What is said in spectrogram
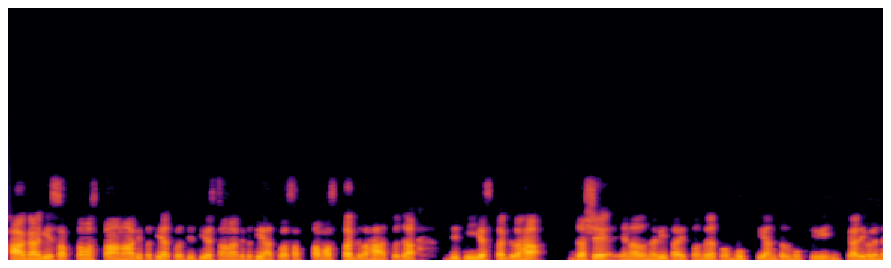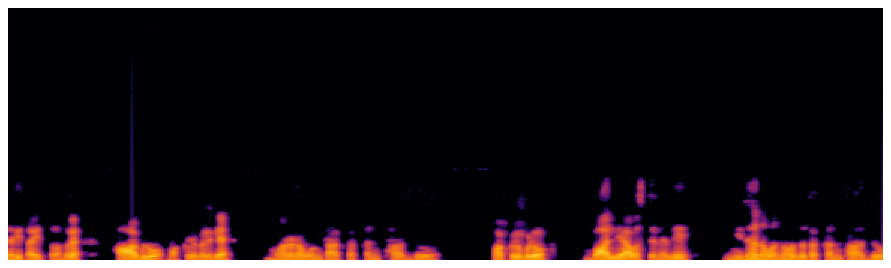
ಹಾಗಾಗಿ ಸಪ್ತಮ ಸ್ಥಾನಾಧಿಪತಿ ಅಥವಾ ದ್ವಿತೀಯ ಸ್ಥಾನಾಧಿಪತಿ ಅಥವಾ ಸಪ್ತಮಸ್ಥ ಗ್ರಹ ಅಥವಾ ದ್ವಿತೀಯಸ್ಥ ಗ್ರಹ ದಶೆ ಏನಾದ್ರು ನಡೀತಾ ಇತ್ತು ಅಂದ್ರೆ ಅಥವಾ ಭುಕ್ತಿ, ಅಂತರ್ಭುಕ್ತಿ ಇತ್ಯಾದಿಗಳು ನಡೀತಾ ಇತ್ತು ಅಂದ್ರೆ ಆಗ್ಲೂ ಮಕ್ಕಳುಗಳಿಗೆ ಮರಣ ಉಂಟಾಗ್ತಕ್ಕಂಥದ್ದು. ಮಕ್ಕಳುಗಳು ಬಾಲ್ಯಾವಸ್ಥೆಯಲ್ಲಿ ನಿಧನವನ್ನು ಹೊಂದತಕ್ಕಂಥದ್ದು.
